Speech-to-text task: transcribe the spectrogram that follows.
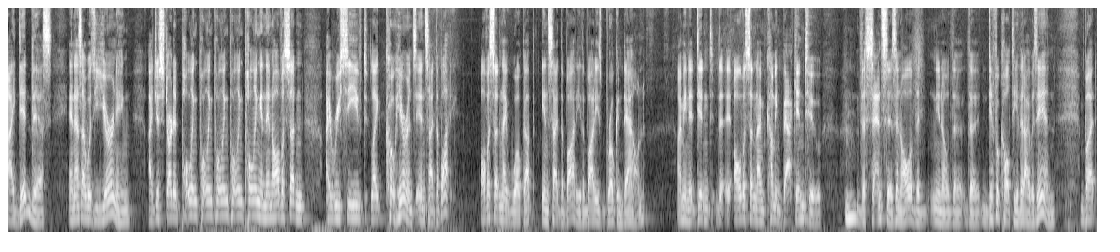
I did this, and as I was yearning, I just started pulling, pulling, pulling, pulling, pulling, and then all of a sudden, I received like coherence inside the body. All of a sudden, I woke up inside the body. The body's broken down. I mean, it didn't. The, all of a sudden, I'm coming back into mm-hmm. the senses and all of the you know the the difficulty that I was in. But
